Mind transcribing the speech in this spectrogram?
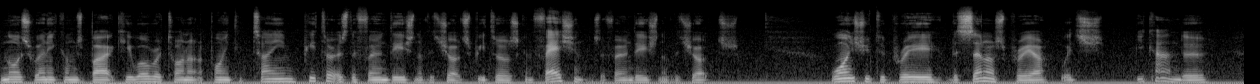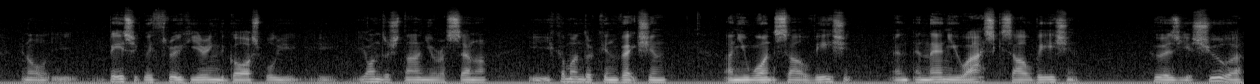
knows when he comes back. He will return at an appointed time. Peter is the foundation of the church. Peter's confession is the foundation of the church. Wants you to pray the sinner's prayer, which you can do. You know, basically through hearing the gospel, you, you, you understand you're a sinner. You, you come under conviction and you want salvation. And, and then you ask salvation, who is Yeshua,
